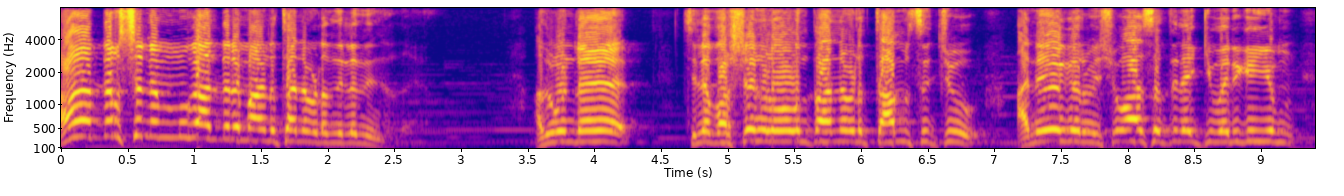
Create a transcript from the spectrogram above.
ആ ദർശനം മുഖാന്തരമാണ് താൻ അവിടെ നിലനിന്നത്. അതുകൊണ്ട് ചില വർഷങ്ങളോളം താൻ അവിടെ താമസിച്ചു. അനേകർ വിശ്വാസത്തിലേക്ക് വരികയും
